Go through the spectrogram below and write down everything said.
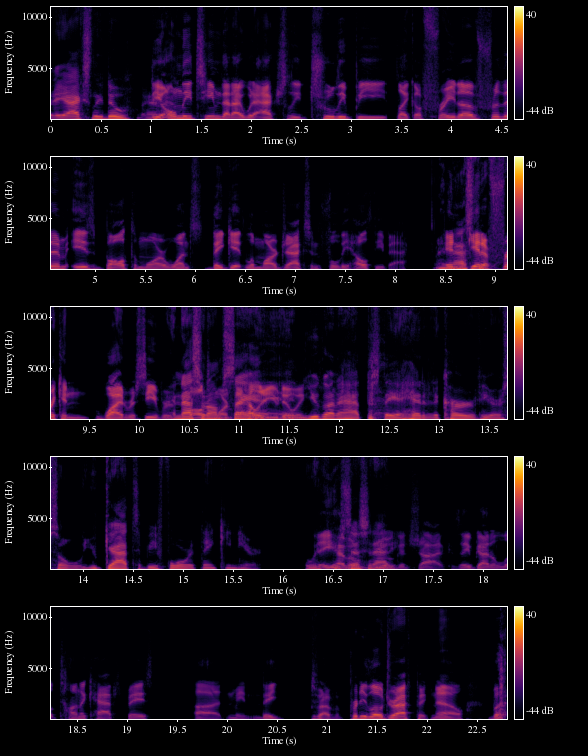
They actually do. The only team that I would actually truly be like afraid of for them is Baltimore once they get Lamar Jackson fully healthy back and, that's get the- a freaking wide receiver. and that's Baltimore. what I'm saying. What The hell are you and doing? You're gonna have to stay ahead of the curve here. So you got to be forward thinking here with, they have Cincinnati. a real good shot because they've got a ton of cap space. Uh, I mean, they have a pretty low draft pick now, but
